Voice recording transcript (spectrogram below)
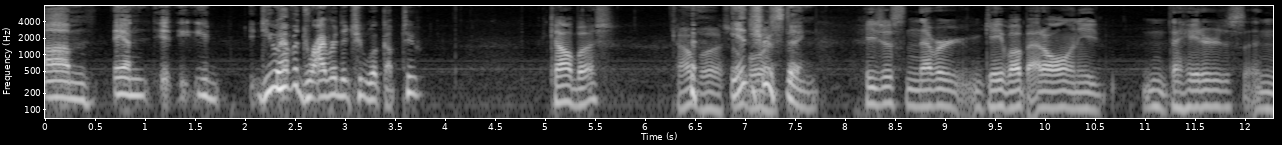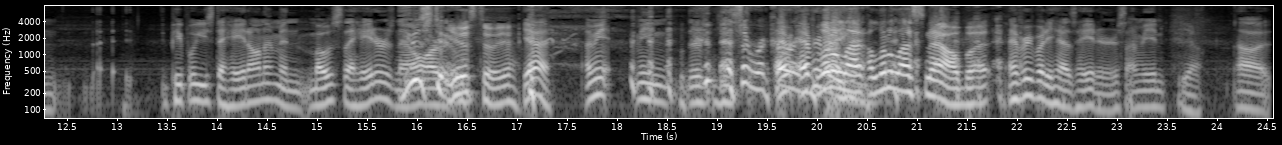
Um, and it, you do you have a driver that you look up to? Kyle Busch. Kyle Busch. Oh, boy. Interesting. He just never gave up at all, and he the haters and people used to hate on him, and most of the haters now Used are to. Used to, yeah. Yeah, I mean, I mean, there's That's a ev- recurring. A little, le- a little less now, but everybody has haters. I mean, yeah. uh,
